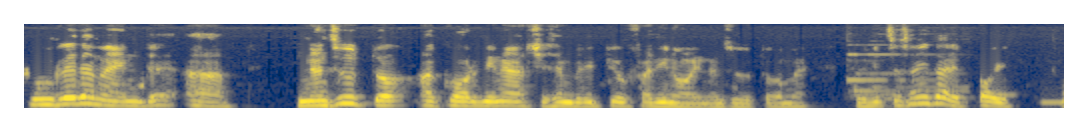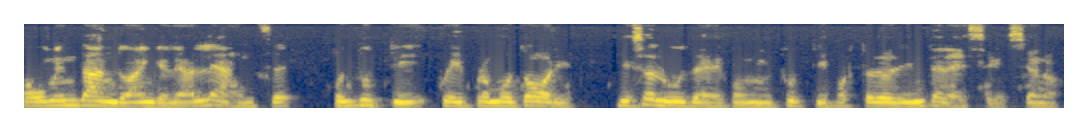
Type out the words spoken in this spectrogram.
concretamente a innanzitutto a coordinarci sempre di più fra di noi, innanzitutto come servizio sanitario e poi aumentando anche le alleanze con tutti quei promotori di salute, con tutti i portatori di interessi che siano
